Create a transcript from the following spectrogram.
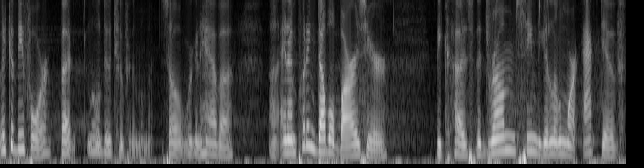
It could be four, but we'll do two for the moment. So we're going to have a uh, and I'm putting double bars here because the drums seem to get a little more active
